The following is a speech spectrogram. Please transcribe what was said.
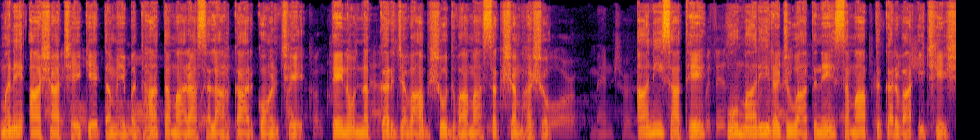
મને આશા છે કે તમે બધા તમારા સલાહકાર કોણ છે, તેનો નક્કર જવાબ શોધવામાં સક્ષમ હશો. આની સાથે હું મારી રજૂઆતને સમાપ્ત કરવા ઈચ્છીશ.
